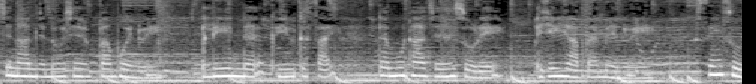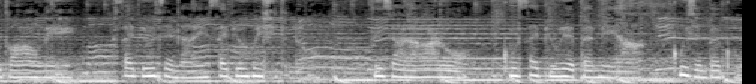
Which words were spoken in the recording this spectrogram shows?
ကျင်နာမျက်နှာချင်းပန်းပွင့်တွေအလေးနဲ့ခရူးတစိုက်တန်မိုးထားခြင်းဆိုတဲ့အရေးရပန်းပင်တွေစိမ့်ဆူသွားအောင်လေစိုက်ပျိုးခြင်းတိုင်းစိုက်ပျိုးခွင့်ရှိတယ်လို့သိကြတာကတော့ကိုယ်စိုက်ပျိုးတဲ့ပန်းပင်ဟာခုရင်ဘတ်ကို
